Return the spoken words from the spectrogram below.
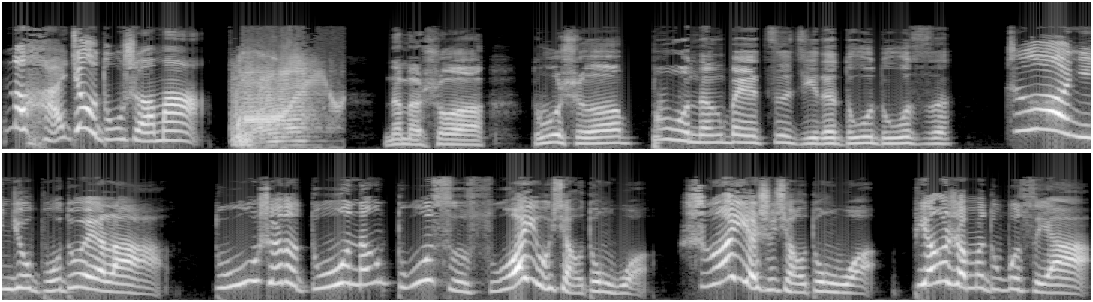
那还叫毒蛇吗？那么说，毒蛇不能被自己的毒毒死？这您就不对了。毒蛇的毒能毒死所有小动物，蛇也是小动物，凭什么毒不死呀？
